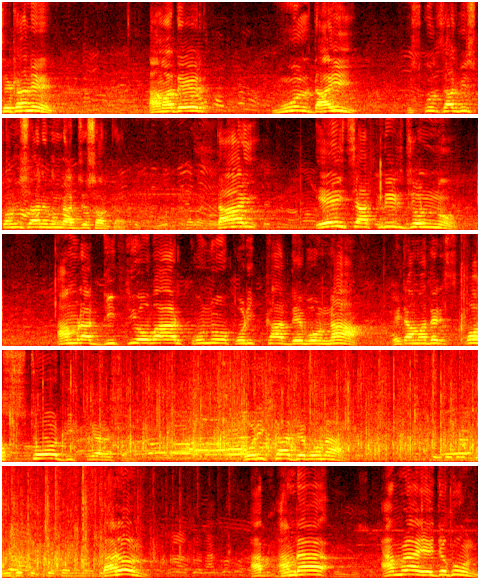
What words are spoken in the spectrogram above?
সেখানে আমাদের মূল দায়ী স্কুল সার্ভিস কমিশন এবং রাজ্য সরকার। তাই এই চাকরির জন্য আমরা দ্বিতীয়বার কোনো পরীক্ষা দেব না। এটা আমাদের স্পষ্ট ডিক্লারেশন পরীক্ষা দেব না। কারণ আমরা আমরা এই দেখুন,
